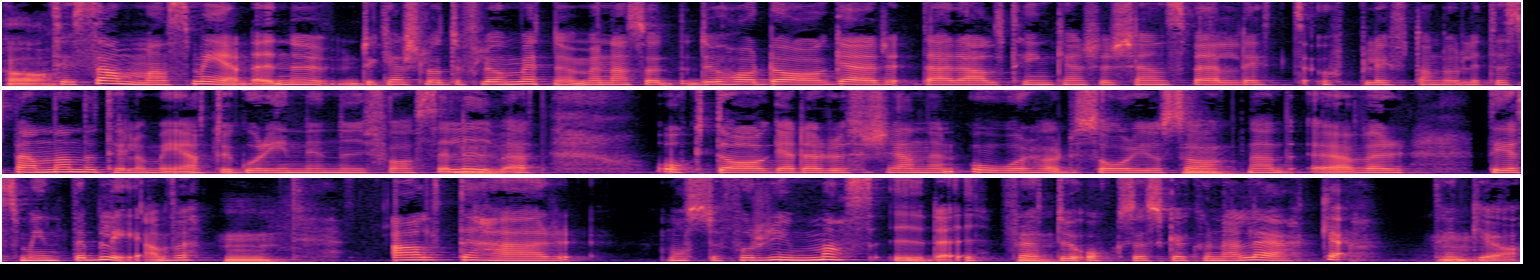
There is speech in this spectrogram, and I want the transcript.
Ja. tillsammans med dig. Nu, det kanske låter flummigt nu, men alltså, du har dagar där allting kanske känns väldigt upplyftande och lite spännande till och med. Att du går in i en ny fas i livet. Och dagar där du känner en oerhörd sorg och saknad över det som inte blev. Allt det här måste få rymmas i dig för att du också ska kunna läka. Tänker jag.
